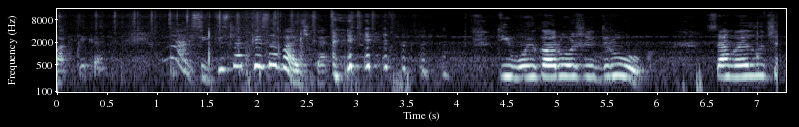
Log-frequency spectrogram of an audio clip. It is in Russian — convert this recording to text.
фактика. Максик, ты сладкая собачка. Ты мой хороший друг. самое лучшее.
